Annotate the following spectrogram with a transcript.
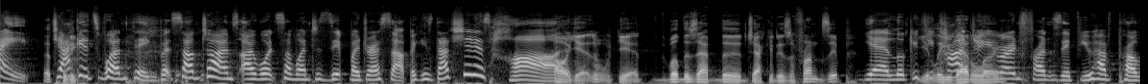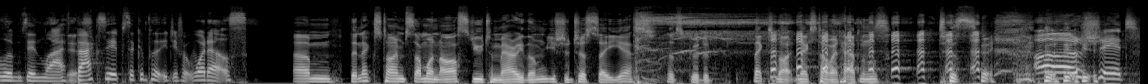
Hey, That's pretty- jacket's one thing, but sometimes I want someone to zip my dress up because that shit is hard. Oh yeah, oh, yeah. Well, the zap the jacket is a front zip. Yeah, look, if You you, can't do alone. your own front zip, you have problems in life. Yes. Back zips are completely different. What else? Um, the next time someone asks you to marry them, you should just say yes. That's good. next night, next time it happens, just Oh, shit.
